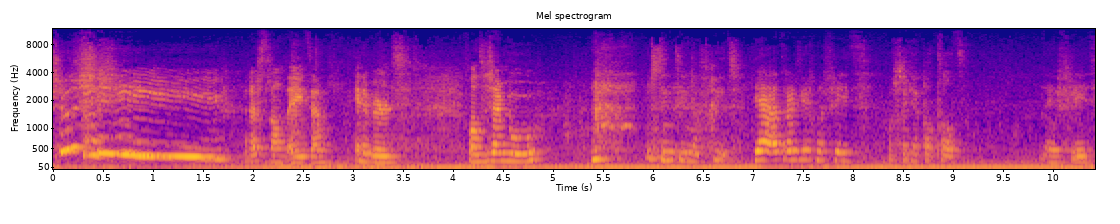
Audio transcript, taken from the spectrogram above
sushi restaurant eten. In de buurt. Want we zijn moe. Stinkt hij naar friet? Ja, het ruikt echt naar friet. Of zeg je patat? Nee, friet.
